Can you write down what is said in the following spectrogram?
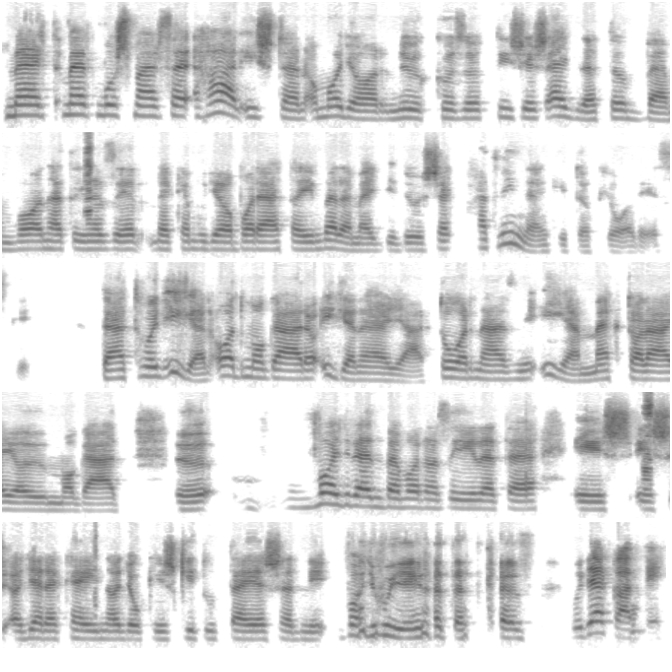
mert, mert most már, hál' Isten, a magyar nők között is, és egyre többen van, hát én azért, nekem ugye a barátaim velem egyidősek, hát mindenki tök jól néz ki. Tehát, hogy igen, ad magára, igen, eljár tornázni, igen, megtalálja önmagát, vagy rendben van az élete, és, és a gyerekei nagyok is ki tud teljesedni, vagy új életet kezd, ugye, Kati?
